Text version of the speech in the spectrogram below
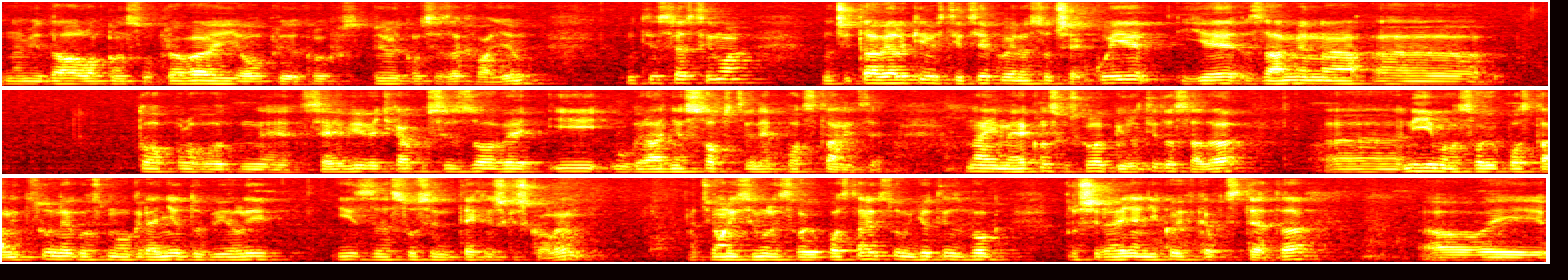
nam je dala lokalna samouprava i ovo prilikom, se zahvaljujem na tim sredstvima. Znači, ta velika investicija koja nas očekuje je zamena e, toplovodne cevi, već kako se zove, i ugradnja sobstvene podstanice. Naime, ekonomska škola Piroti do sada e, nije imala svoju postanicu, nego smo grejanje dobijali iz susedne tehničke škole. Znači, oni su imali svoju postanicu, međutim, zbog proširenja njihovih kapaciteta, ovaj, e,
